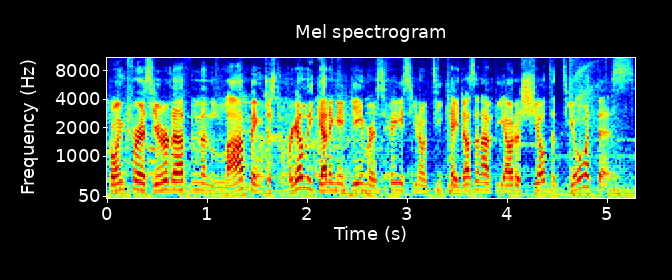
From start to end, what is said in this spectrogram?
Going for a zero death and then lapping, just really getting in Gamer's face. You know, DK doesn't have the outer shield to deal with this.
